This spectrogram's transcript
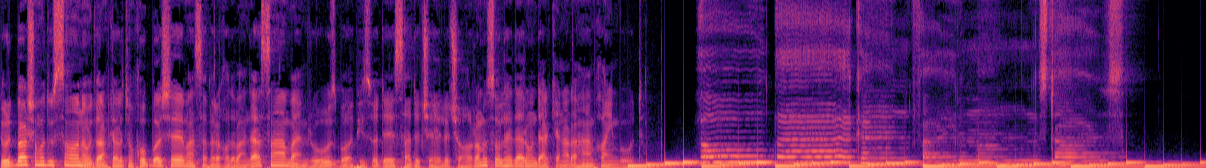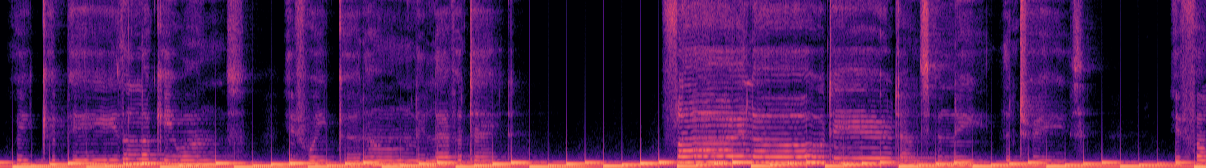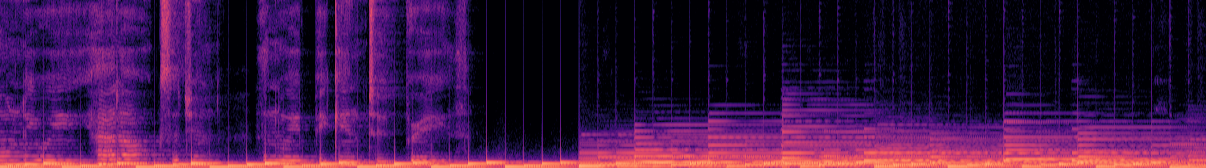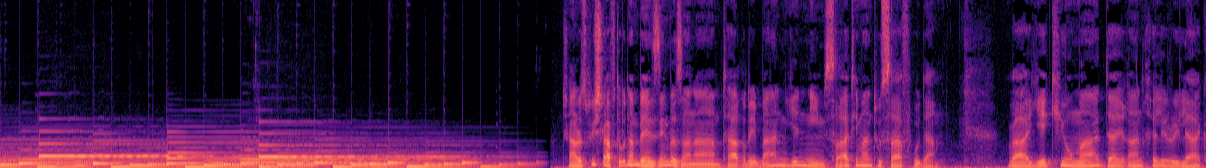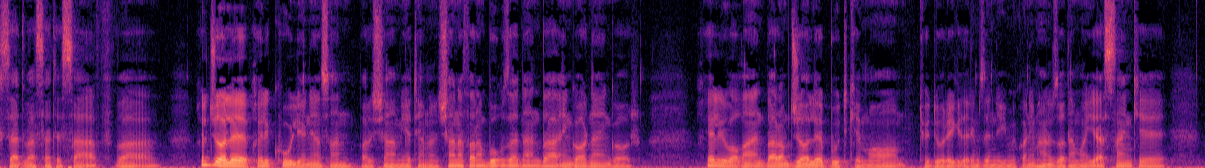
درود بر شما دوستان امیدوارم که حالتون خوب باشه. من سپر خدا بنده هستم و امروز با اپیزود 144 م صلح درون در کنار هم خواهیم بود. چند روز پیش رفته بودم بنزین بزنم. تقریبا یه نیم ساعتی من تو صف بودم. و یکی اومد دقیقا خیلی ریلکس زد وسط صف و خیلی جالب خیلی کول یعنی اصلا برای شهمیتی هم چند نفرم بوغ زدن و انگار نه انگار. خیلی واقعا برام جالب بود که ما توی دوره که داریم زندگی می‌کنیم هنوز آدمایی هستن که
